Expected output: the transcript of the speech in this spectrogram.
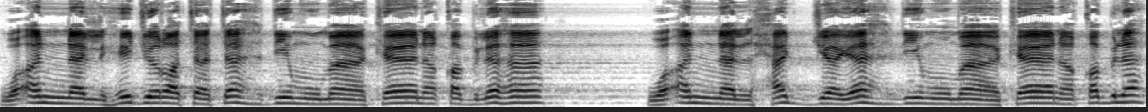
وأن الهجرة تهدم ما كان قبلها وأن الحج يهدم ما كان قبله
